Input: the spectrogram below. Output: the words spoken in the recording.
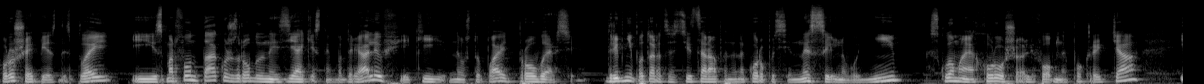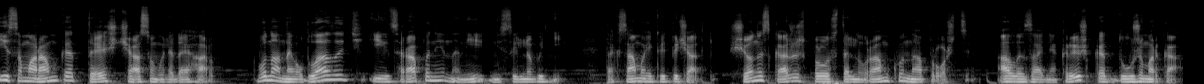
хороший IPS дисплей, і смартфон також зроблений з якісних матеріалів, які не уступають про версії. Дрібні потертості царапини на корпусі не сильно видні, скло має хороше ольфобне покриття, і сама рамка теж часом виглядає гарно. Вона не облазить і царапини на ній не сильно видні, так само як відпечатки. Що не скажеш про стальну рамку на прошці. Але задня кришка дуже марка,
